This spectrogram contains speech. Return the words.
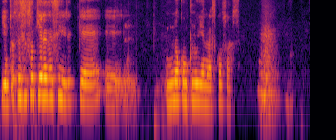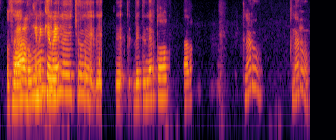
y entonces eso quiere decir que eh, no concluyen las cosas. O sea, con ¿tiene un que simple ver? hecho de, de, tener todo claro, claro.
